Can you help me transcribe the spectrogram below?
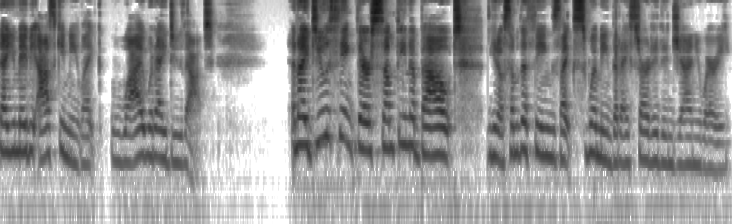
Now, you may be asking me, like, why would I do that? And I do think there's something about, you know, some of the things like swimming that I started in January.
